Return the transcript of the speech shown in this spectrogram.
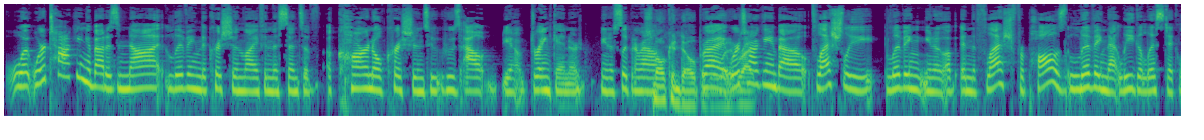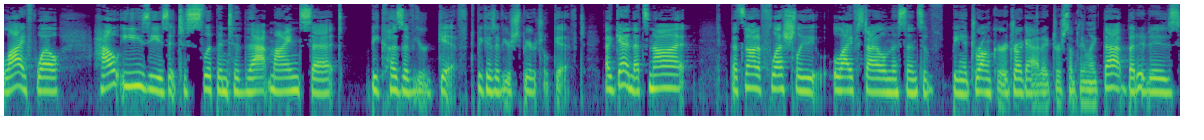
what we're talking about is not living the Christian life in the sense of a carnal Christians who, who's out, you know, drinking or, you know, sleeping around. Smoking dope Right. We're right. talking about fleshly living, you know, in the flesh. For Paul is living that legalistic life. Well, how easy is it to slip into that mindset because of your gift, because of your spiritual gift? Again, that's not that's not a fleshly lifestyle in the sense of being a drunk or a drug addict or something like that, but it is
